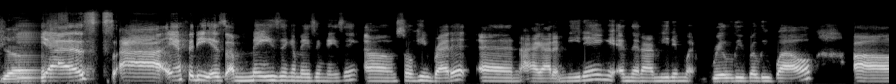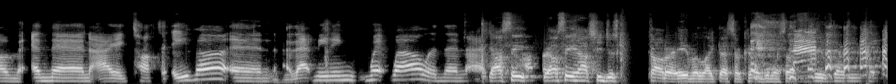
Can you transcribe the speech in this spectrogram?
yeah Yes, uh, Anthony is amazing, amazing, amazing. Um, so he read it, and I got a meeting, and then our meeting went really, really well. Um, and then I talked to Ava, and Mhm. that meeting went well. And then I Y'all see, y'all see how she just called her Ava like that's her cousin or something.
